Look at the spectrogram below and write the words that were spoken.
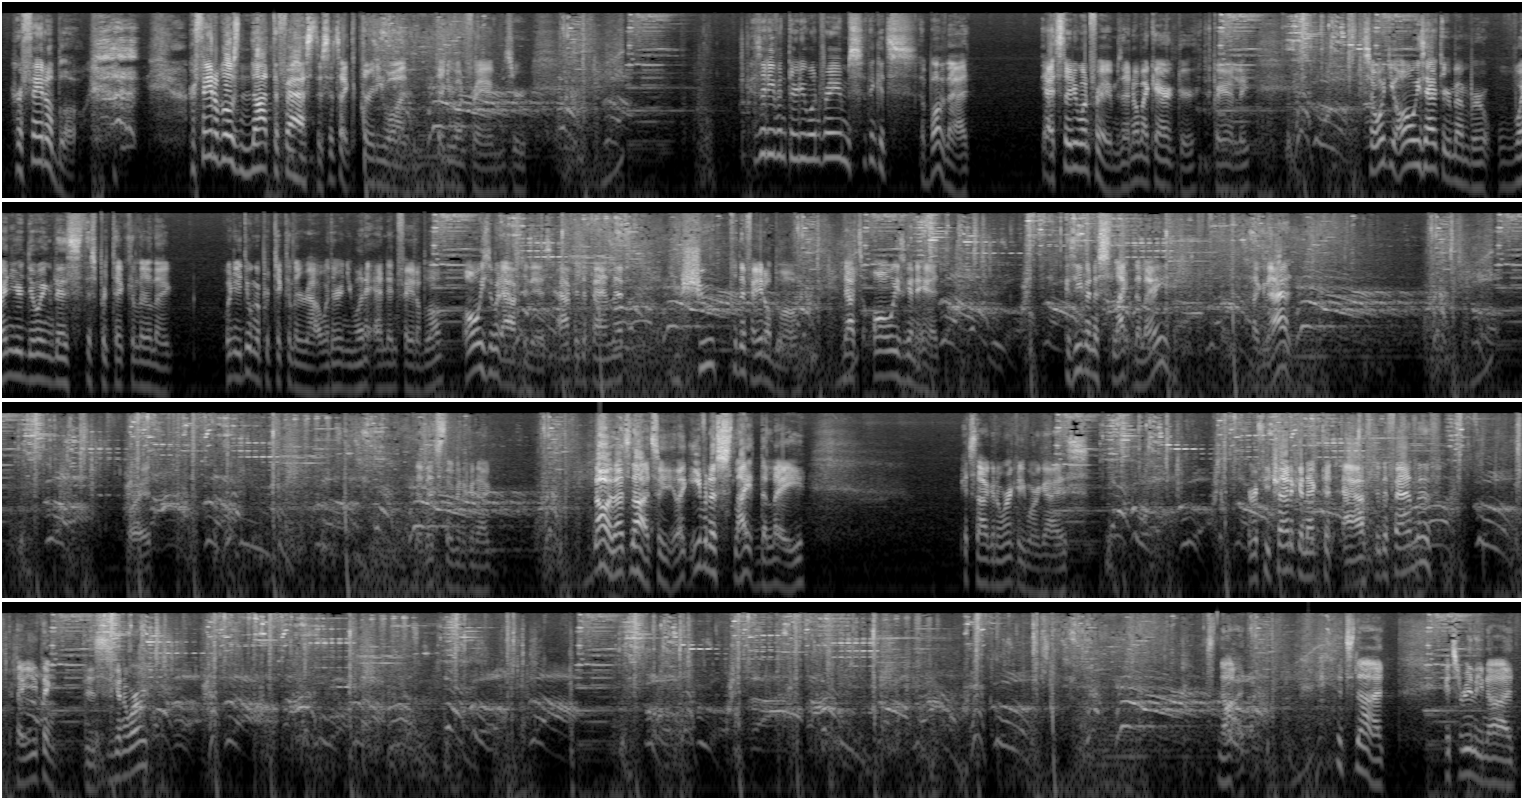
Her fatal blow. her fatal blow is not the fastest. It's like 31, 31 frames, or is it even 31 frames? I think it's above that. Yeah, it's 31 frames. I know my character apparently. So what you always have to remember when you're doing this this particular like when you're doing a particular route, with her and you want to end in fatal blow, always do it after this. After the fan lift, you shoot for the fatal blow. That's always gonna hit. Because even a slight delay, like that. Right. Yeah, that's still gonna connect. No, that's not. See, like even a slight delay, it's not gonna work anymore, guys. Or if you try to connect it after the fan lift, like you think this is gonna work? It's not. It's not. It's really not.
